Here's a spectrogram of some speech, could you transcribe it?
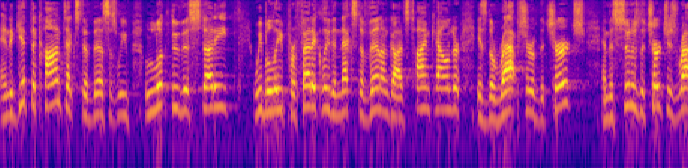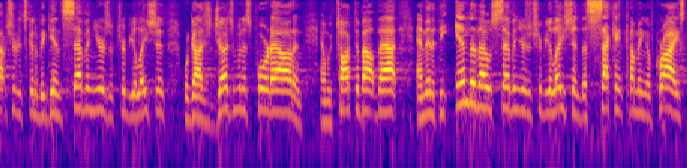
And to get the context of this, as we've looked through this study, we believe prophetically the next event on God's time calendar is the rapture of the church. And as soon as the church is raptured, it's going to begin seven years of tribulation where God's judgment is poured out. And, and we've talked about that. And then at the end of those seven years of tribulation, the second coming of Christ,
